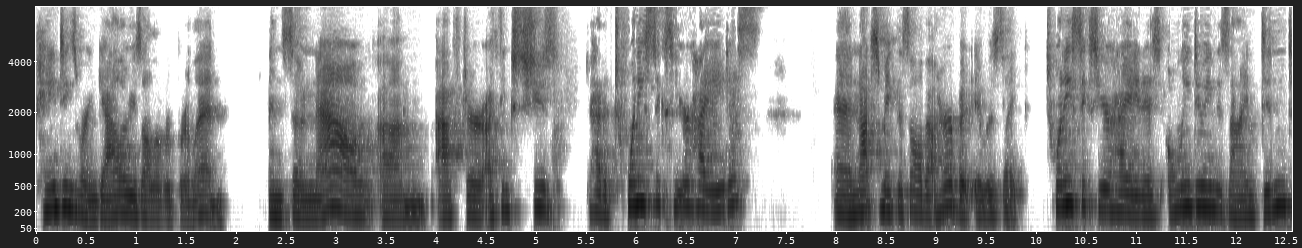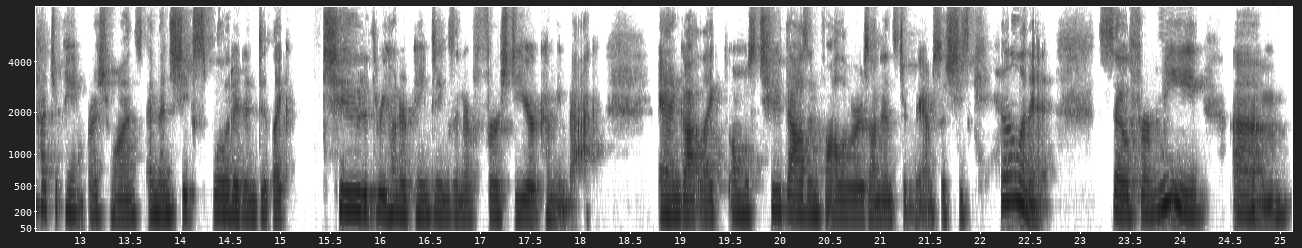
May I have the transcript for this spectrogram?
paintings were in galleries all over Berlin. And so now, um, after I think she's had a 26 year hiatus, and not to make this all about her, but it was like 26 year hiatus, only doing design, didn't touch a paintbrush once, and then she exploded and did like two to 300 paintings in her first year coming back and got like almost 2,000 followers on Instagram. So she's killing it. So for me, um,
